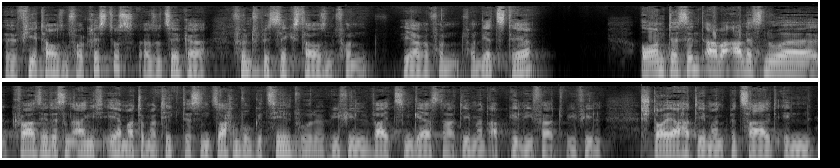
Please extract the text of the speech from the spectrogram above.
4000 äh, vor Christus, also circa 5 bis 6000 von Jahre von, von jetzt her. Und das sind aber alles nur quasi, das sind eigentlich eher Mathematik. Das sind Sachen, wo gezählt wurde. Wie viel Weizengerste hat jemand abgeliefert? Wie viel Steuer hat jemand bezahlt in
